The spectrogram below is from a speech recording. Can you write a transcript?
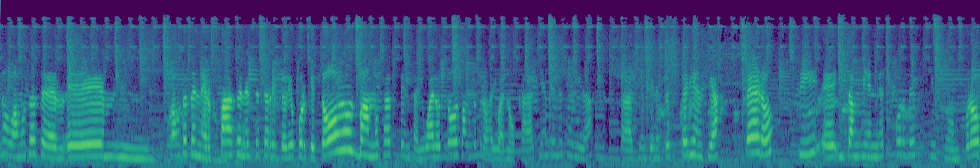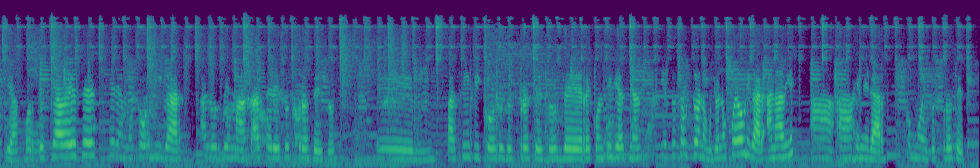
No, vamos a hacer, em, vamos a tener paz en este territorio porque todos vamos a pensar igual o todos vamos a trabajar igual. No, cada quien tiene su vida, cada quien tiene su experiencia, pero sí, eh, y también es por decisión propia, porque es que a veces queremos obligar a los demás a hacer esos procesos em, pacíficos, esos procesos de reconciliación y esto es autónomo. Yo no puedo obligar a nadie a, generar como esos procesos.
